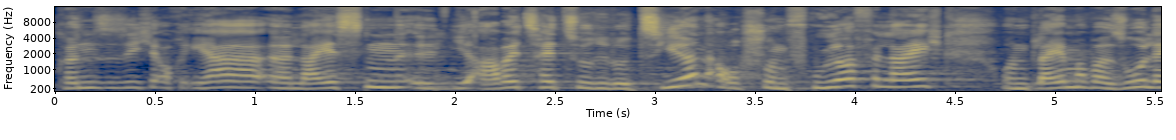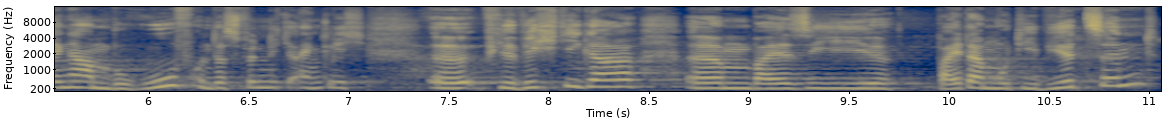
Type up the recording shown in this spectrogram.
können sie sich auch eher äh, leisten, äh, die Arbeitszeit zu reduzieren, auch schon früher vielleicht, und bleiben aber so länger am Beruf. Und das finde ich eigentlich äh, viel wichtiger, ähm, weil sie weiter motiviert sind.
